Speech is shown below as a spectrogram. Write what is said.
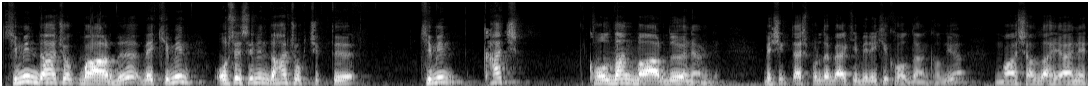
kimin daha çok bağırdığı ve kimin o sesinin daha çok çıktığı, kimin kaç koldan bağırdığı önemli. Beşiktaş burada belki bir iki koldan kalıyor. Maşallah yani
